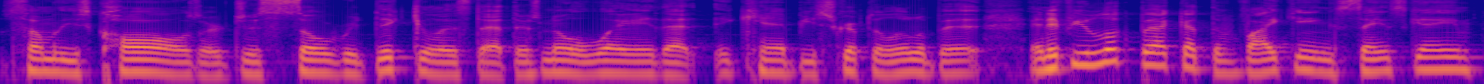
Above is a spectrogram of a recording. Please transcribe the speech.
some of these calls are just so ridiculous that there's no way that it can't be scripted a little bit. And if you look back at the Viking Saints game,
